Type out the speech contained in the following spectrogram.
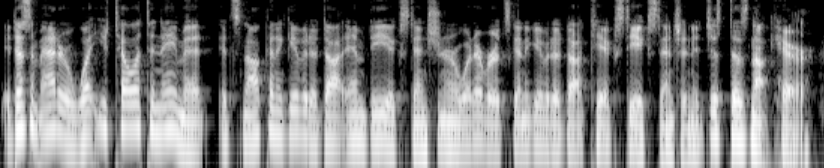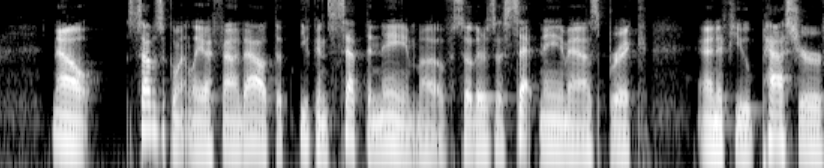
it doesn't matter what you tell it to name it, it's not going to give it a .md extension or whatever, it's going to give it a .txt extension. It just does not care. Now, subsequently I found out that you can set the name of so there's a set name as brick and if you pass your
